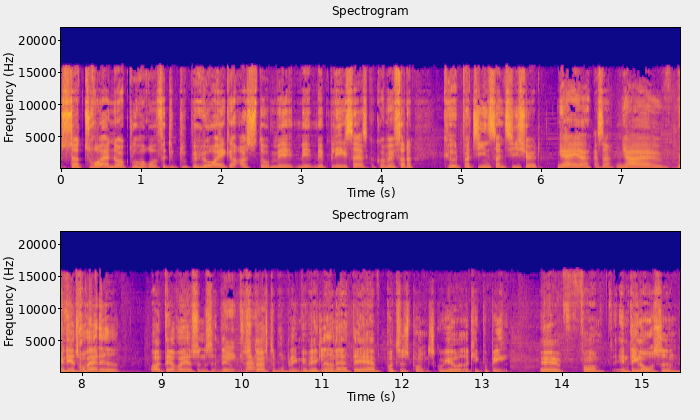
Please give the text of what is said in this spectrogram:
så tror jeg nok, du har råd, fordi du behøver ikke at stå med, med, med blazer, jeg skal komme efter dig. Køb et par jeans og en t-shirt. Ja, ja. Altså, Jeg, Men det er troværdighed. Og der, hvor jeg synes, at det klart. største problem i virkeligheden er, det er, på et tidspunkt skulle jeg ud og kigge på bil øh, for en del år siden.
